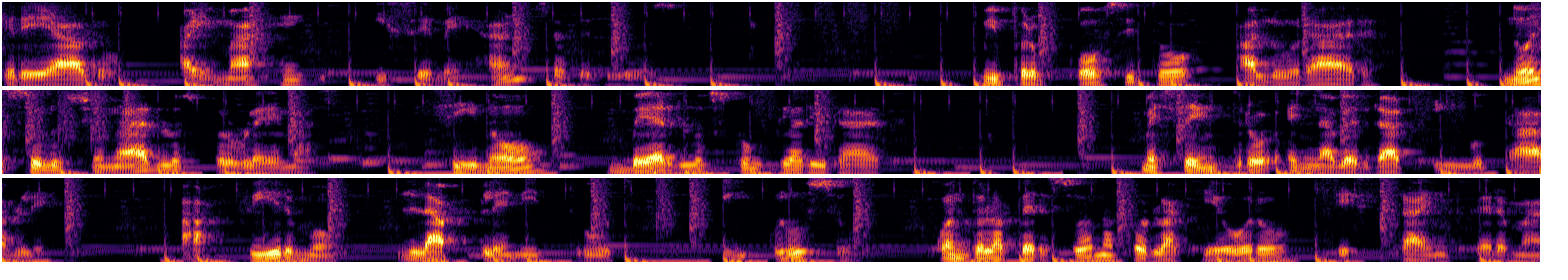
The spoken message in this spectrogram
creado a imagen y semejanza de Dios. Mi propósito al orar no es solucionar los problemas, sino verlos con claridad. Me centro en la verdad inmutable. Afirmo la plenitud, incluso cuando la persona por la que oro está enferma.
